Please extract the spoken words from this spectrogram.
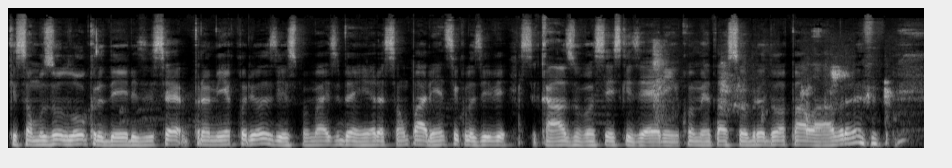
que somos o lucro deles. Isso é para mim é curiosíssimo, mas bem, era só um parênteses, inclusive, caso vocês quiserem comentar sobre eu dou a palavra.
